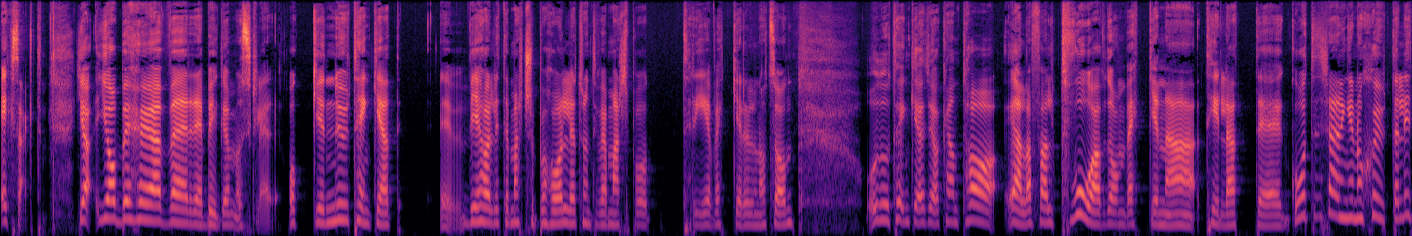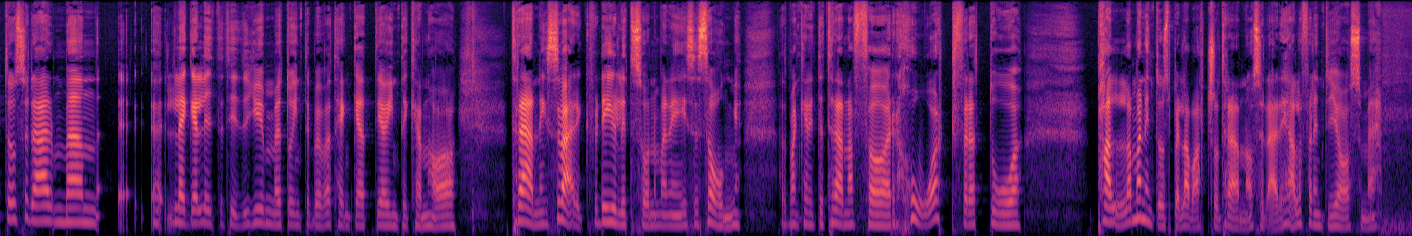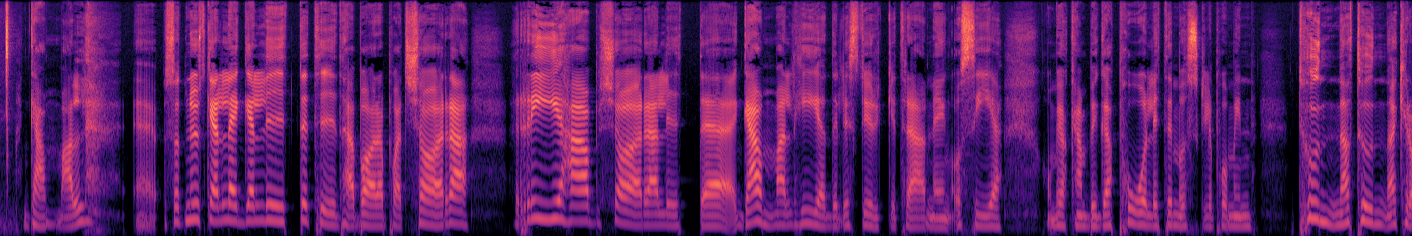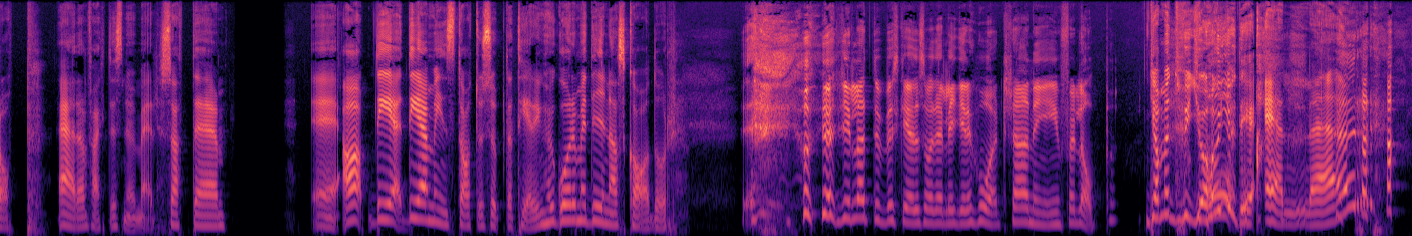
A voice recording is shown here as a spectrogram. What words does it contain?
Exakt. Jag, jag behöver bygga muskler och nu tänker jag att eh, Eh, vi har lite matchuppehåll. Jag tror inte vi har match på tre veckor eller något sånt. Och då tänker jag att jag kan ta i alla fall två av de veckorna till att eh, gå till träningen och skjuta lite och sådär, men eh, eh lägga lite tid i gymmet och inte behöva tänka att jag inte kan ha träningsverk. För det är ju lite så när man är i säsong, att man kan inte träna för hårt, för att då pallar man inte att spela match och träna och sådär. I alla fall inte jag som är gammal. Eh, Så att nu ska jag lägga lite tid här bara på att köra rehab, köra lite gammal hederlig styrketräning och se om jag kan bygga på lite muskler på min tunna, tunna kropp, är den faktiskt numera. Så att, eh, eh, ja, det, det är min statusuppdatering. Hur går det med dina skador? Jag gillar att du beskrev det som att jag ligger i hårdträning inför lopp. Ja, men du gör ju det, eller?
